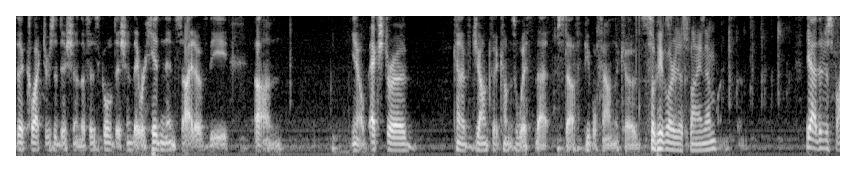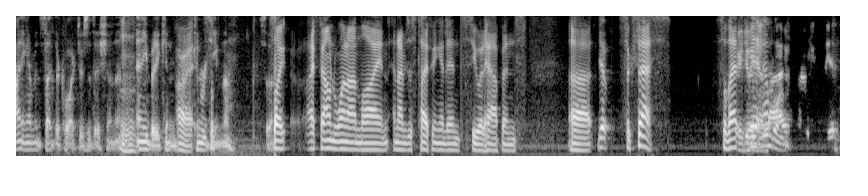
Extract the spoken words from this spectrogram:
the collector's edition, the physical edition. They were hidden inside of the um, you know extra kind of junk that comes with that stuff. People found the codes, So people are just finding them? Yeah, they're just finding them inside their collector's edition, and Mhm. anybody can right, can so- redeem them. So, So I I found one online, and I'm just typing it in to see what happens. Uh, yep, success. So that's it. that emblem. live? I can see it.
